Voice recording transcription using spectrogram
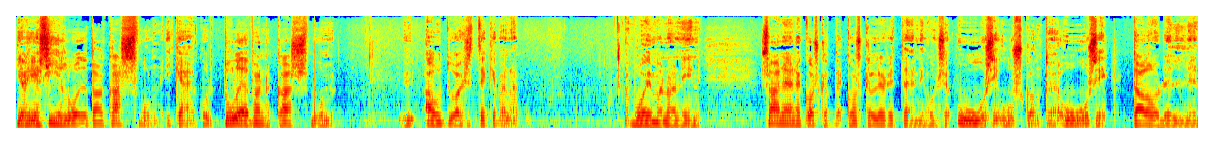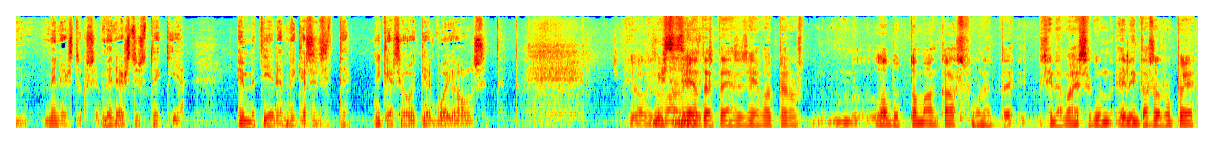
Ja, ja siihen luotetaan kasvun ikään kuin, tulevan kasvun autuaksi tekevänä voimana, niin saa nähdä, koska, koska löydetään niin kuin se uusi uskonto ja uusi taloudellinen menestystekijä. Emme tiedä, mikä se sitten, mikä se oikein voi olla sitten. Joo, Mistä se mieltä, että eihän se siihen voi perustua loputtomaan kasvuun, että siinä vaiheessa kun elintaso rupeaa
